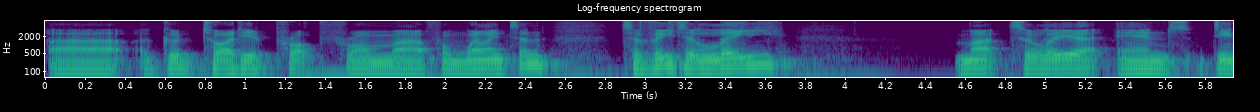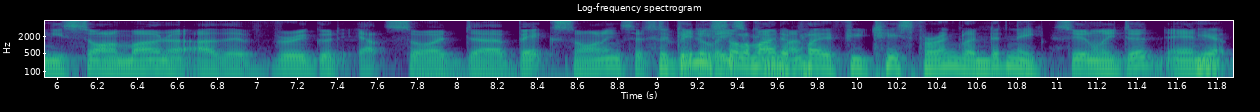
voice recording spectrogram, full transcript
uh, a good tight head prop from uh, from Wellington. Tevita Li, Mark Telea, and Denny Solomona are the very good outside uh, back signings. So Tavita Denny Lee's Solomona played a few tests for England, didn't he? Certainly did, and Yep.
